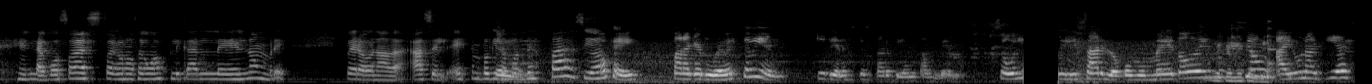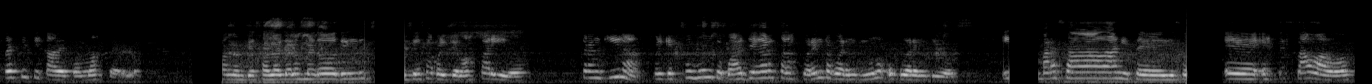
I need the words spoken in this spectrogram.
En la cosa esta que no sé cómo explicarle el nombre pero nada, hacer este un poquito más despacio. Ok, para que tu bebé esté bien, tú tienes que estar bien también. So, utilizarlo como método de inducción, hay una guía específica de cómo hacerlo. Cuando empiezo a hablar de los métodos de inducción, porque no has parido, tranquila, porque es común que puedas llegar hasta las 40, 41 o 42. Y embarazadas y se hizo, eh, este sábado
